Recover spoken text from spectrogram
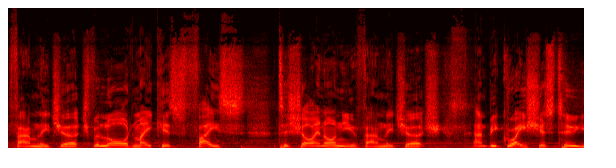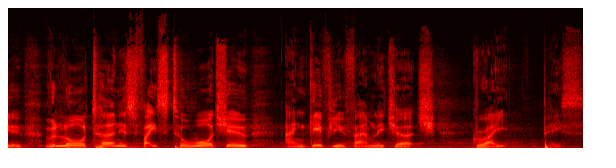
family church. The Lord make his face to shine on you, family church, and be gracious to you. The Lord turn his face towards you and give you, family church, great peace.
